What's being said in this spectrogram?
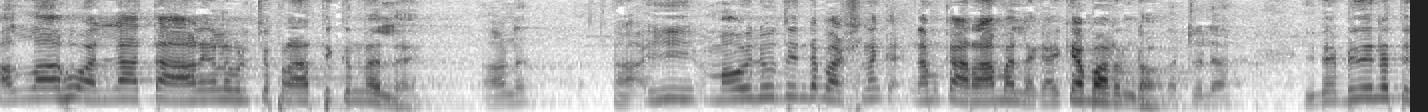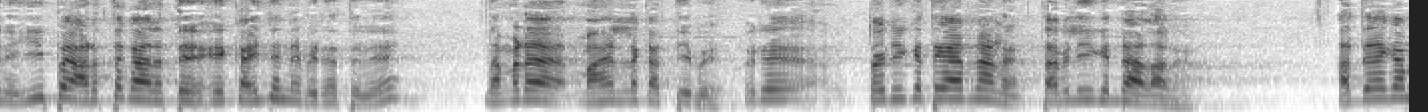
അള്ളാഹു അല്ലാത്ത ആളുകളെ വിളിച്ച് പ്രാർത്ഥിക്കുന്നതല്ലേ? ആണ്. ഈ മൗലൂദിന്റെ ഭക്ഷണം നമുക്ക് അറാമല്ലേ കഴിക്കാൻ പാടുണ്ടോ? പറ്റൂല. നബിദിനത്തിന് ഈ ഇപ്പം അടുത്ത കാലത്ത് ഈ കഴിഞ്ഞ നബിദിനത്തിന് നമ്മുടെ മഹലിലെ കത്തീബ് ഒരു തൊരീക്കത്തുകാരനാണ് തബലീഗിന്റെ ആളാണ്. അദ്ദേഹം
